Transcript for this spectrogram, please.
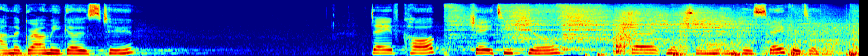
And the Grammy goes to Dave Cobb, JT Cure, Derek Mixon, and Chris Stapleton.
